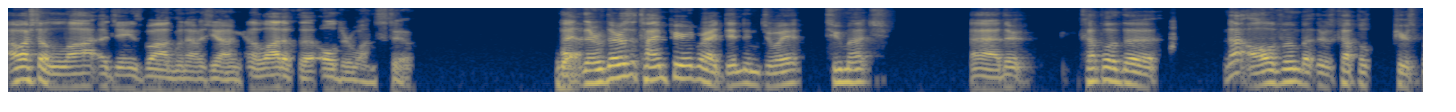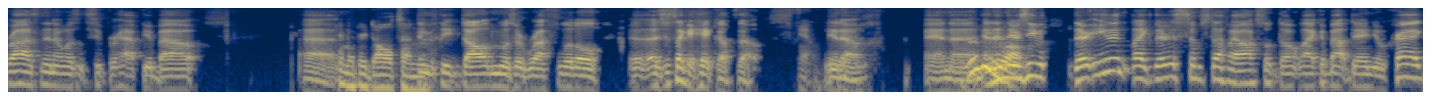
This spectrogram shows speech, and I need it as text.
I watched a lot of James Bond when I was young, and a lot of the older ones too. I, there, there was a time period where I didn't enjoy it too much. Uh, there, a couple of the, not all of them, but there's a couple. Pierce Brosnan, I wasn't super happy about. Uh, Timothy Dalton. Timothy Dalton was a rough little. It was just like a hiccup, though. Yeah. you know. And uh, Movie and then there's even there even like there is some stuff I also don't like about Daniel Craig.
